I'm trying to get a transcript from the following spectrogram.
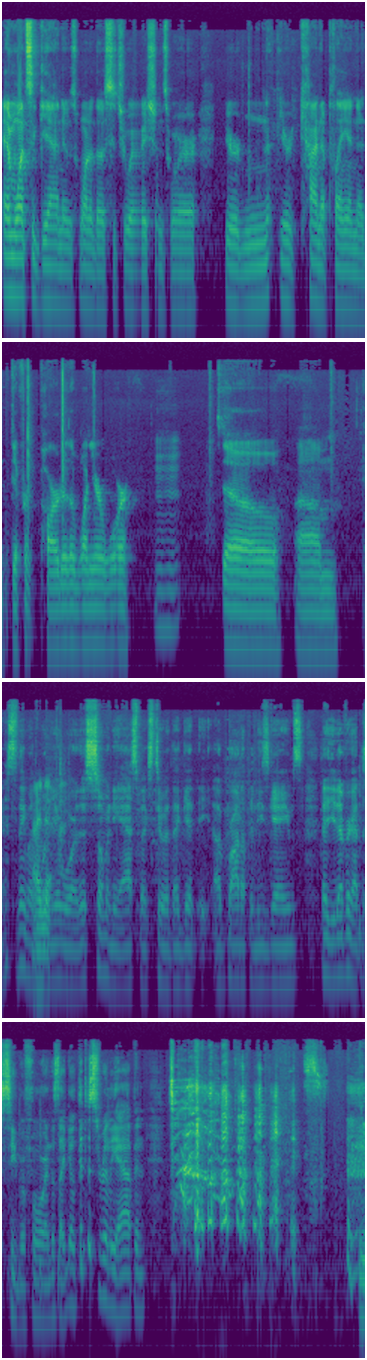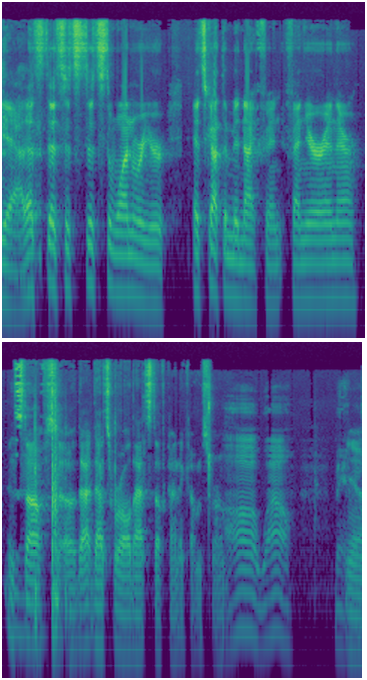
and once again, it was one of those situations where you're n- you're kind of playing a different part of the one year war. Mm-hmm. So um, And that's the thing about I One. Year War. There's so many aspects to it that get uh, brought up in these games that you never got to see before, and it's like, yo, did this really happen? yeah, that's that's it's it's the one where you're. It's got the midnight fen- Fenrir in there and Mhm. stuff. So that that's where all that stuff kind of comes from. Oh wow, man! Yeah.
